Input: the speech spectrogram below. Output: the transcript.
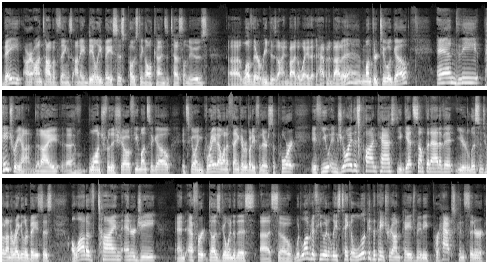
they are on top of things on a daily basis, posting all kinds of Tesla news. Uh, love their redesign, by the way, that happened about a month or two ago and the Patreon that I uh, have launched for this show a few months ago. It's going great. I want to thank everybody for their support. If you enjoy this podcast, you get something out of it, you're listening to it on a regular basis, a lot of time, energy, and effort does go into this. Uh, so, would love it if you would at least take a look at the Patreon page, maybe perhaps consider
